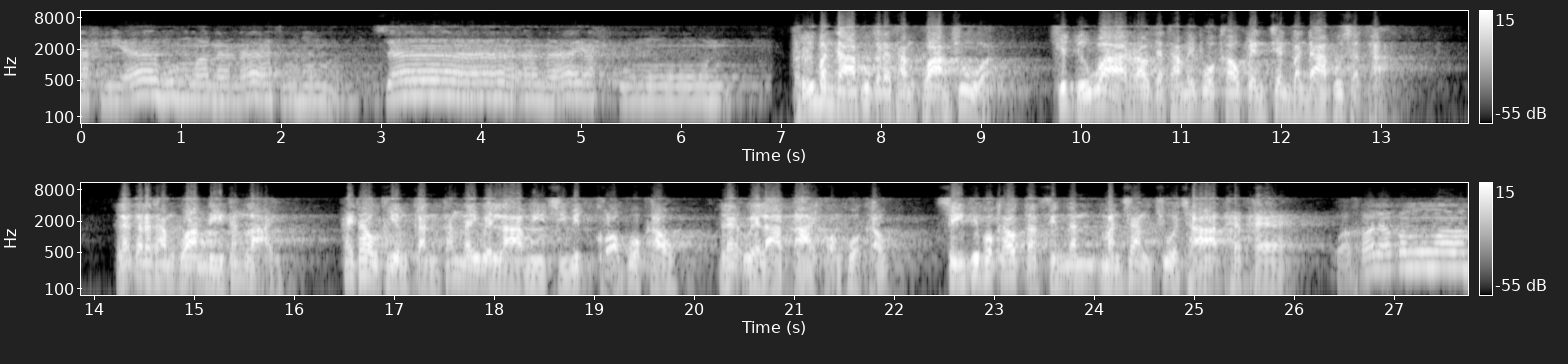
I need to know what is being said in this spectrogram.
محياهم ومماتهم ساء ما يحكمون หรือบรรดาผู้กระทำความชั่ว คิดหรือว่าเราจะทำให้พวกเขาเป็นเช่นบรรดาผู้ศรัทธา และกระทำความดีทั้งหลาย ให้เท่าเทียมกันทั้งในเวลามีชีวิตของพวกเขา และเวลาตายของพวกเขา สิ่งที่พวกเขาตัดสินนั้นมันช่างชั่วช้าแท้ๆ وخلق الله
